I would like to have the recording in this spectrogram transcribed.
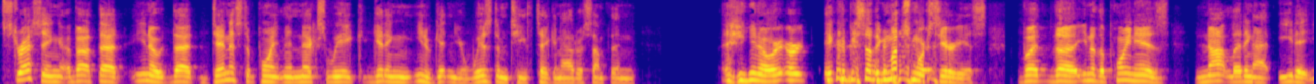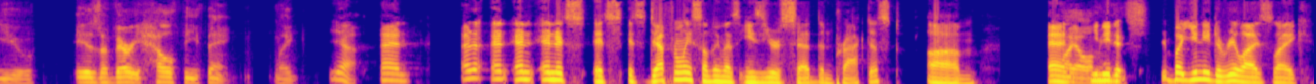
stressing about that you know that dentist appointment next week getting you know getting your wisdom teeth taken out or something you know or, or it could be something much more serious. But the you know the point is not letting that eat at you is a very healthy thing like Yeah, and and and and and it's it's it's definitely something that's easier said than practiced. Um, and you need means to, but you need to realize, like,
